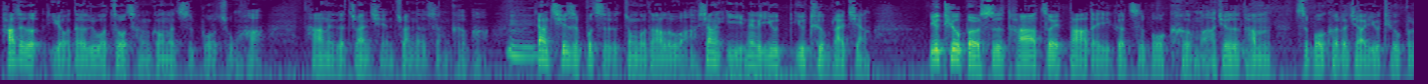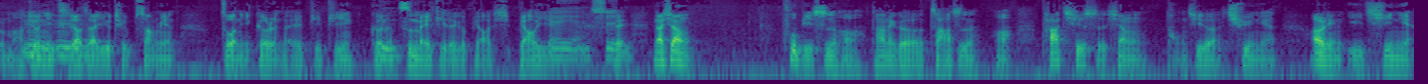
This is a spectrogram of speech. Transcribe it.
他这个有的如果做成功的直播主哈。他那个赚钱赚的是很可怕，嗯，像其实不止中国大陆啊，像以那个 You YouTube 来讲，YouTuber 是他最大的一个直播课嘛，就是他们直播课都叫 YouTuber 嘛，就你只要在 YouTube 上面做你个人的 APP，个人自媒体的一个表表演，是，对。那像富比士哈，他那个杂志啊，他其实像统计了去年二零一七年，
